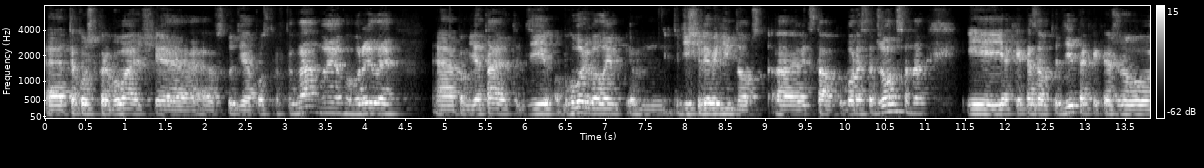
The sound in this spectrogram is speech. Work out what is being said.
е, також перебуваючи е, в студії Апостроф ТВ, ми говорили, пам'ятаю, тоді обговорювали ем, тоді ще вірогідну обс- е, відставку Бориса Джонсона. І як я казав тоді, так і кажу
